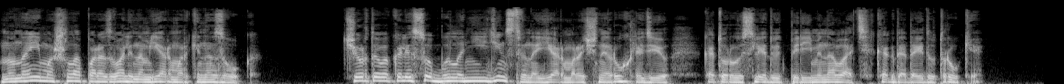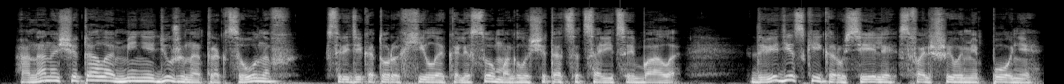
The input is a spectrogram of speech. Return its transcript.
но Наима шла по развалинам ярмарки на звук. Чертово колесо было не единственной ярмарочной рухлядью, которую следует переименовать, когда дойдут руки. Она насчитала менее дюжины аттракционов, среди которых хилое колесо могло считаться царицей бала, две детские карусели с фальшивыми пони,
